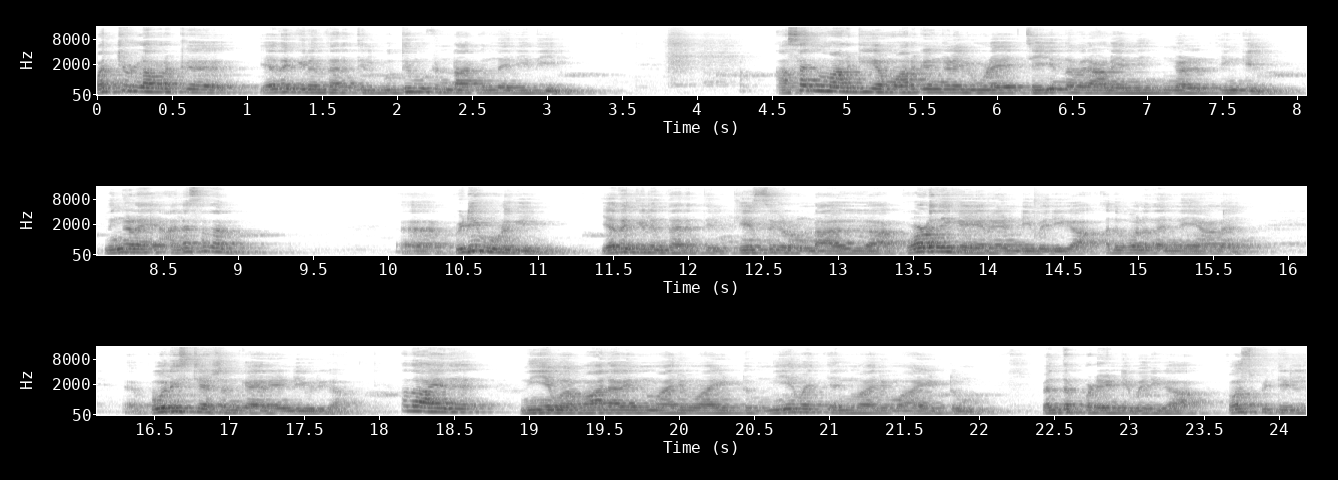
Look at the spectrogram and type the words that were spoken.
മറ്റുള്ളവർക്ക് ഏതെങ്കിലും തരത്തിൽ ബുദ്ധിമുട്ടുണ്ടാക്കുന്ന രീതിയിൽ അസന്മാർഗിക മാർഗങ്ങളിലൂടെ ചെയ്യുന്നവരാണ് നിങ്ങൾ എങ്കിൽ നിങ്ങളെ അലസത പിടികൂടുകയും ഏതെങ്കിലും തരത്തിൽ കേസുകൾ ഉണ്ടാകുക കോടതി കയറേണ്ടി വരിക അതുപോലെ തന്നെയാണ് പോലീസ് സ്റ്റേഷൻ കയറേണ്ടി വരിക. അതായത് നിയമപാലകന്മാരുമായിട്ടും നിയമജ്ഞന്മാരുമായിട്ടും ബന്ധപ്പെടേണ്ടി വരിക. ഹോസ്പിറ്റലിൽ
